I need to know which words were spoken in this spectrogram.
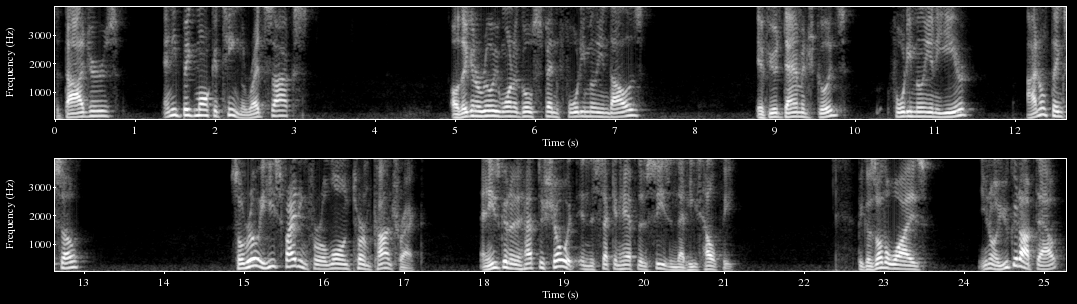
the Dodgers, any big market team, the Red Sox, are they going to really want to go spend $40 million? If you're damaged goods, 40 million a year? I don't think so. So really, he's fighting for a long-term contract. And he's going to have to show it in the second half of the season that he's healthy. Because otherwise, you know, you could opt out,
